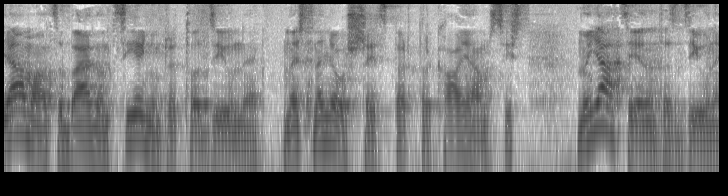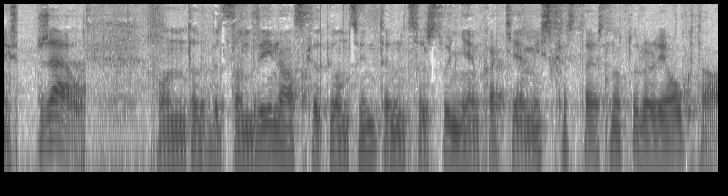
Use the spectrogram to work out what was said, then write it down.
Jāmāca bērnam cieņu pret to dzīvnieku. Un es neļaušu šeit spērt ar kājām sist. Nu, jāciena tas dzīvnieks. Žēl. Un tad pēc tam brīnās, ka pilns internets ar suņiem, kaķiem izkastēs, nu tur arī augtā.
